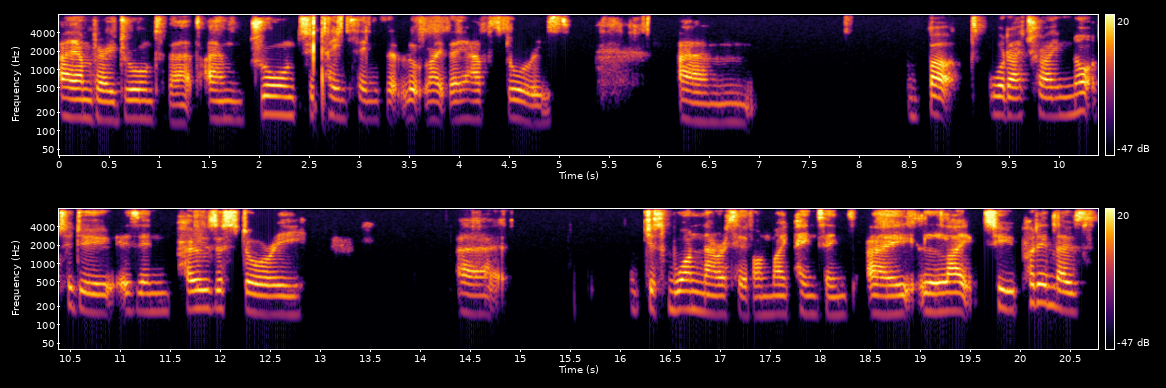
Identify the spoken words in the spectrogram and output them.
I am very drawn to that. I am drawn to paintings that look like they have stories. Um, but what I try not to do is impose a story, uh, just one narrative on my paintings. I like to put in those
